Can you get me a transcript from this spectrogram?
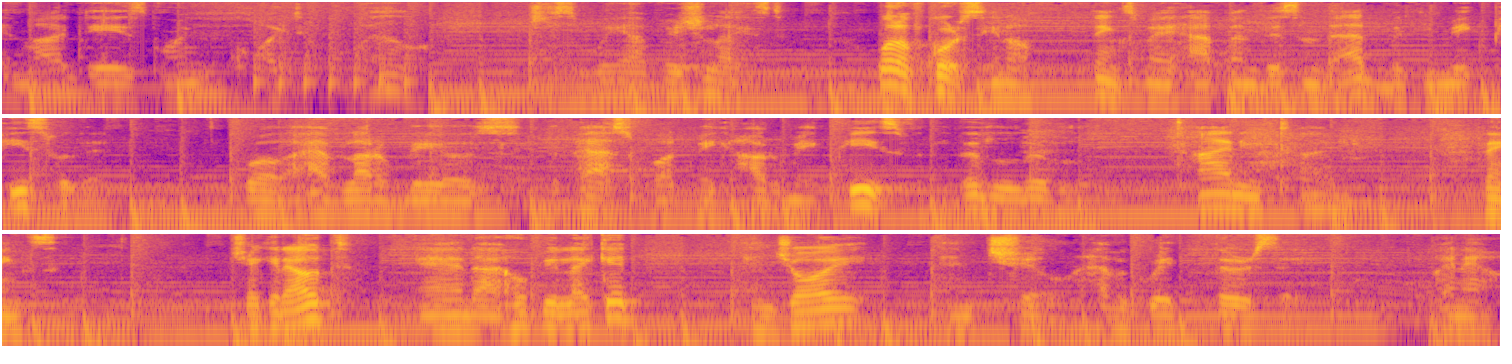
and my day is going quite way I visualized. Well, of course, you know, things may happen, this and that, but you make peace with it. Well, I have a lot of videos in the past about make, how to make peace with little, little, tiny, tiny things. Check it out, and I hope you like it. Enjoy and chill. Have a great Thursday. Bye now.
